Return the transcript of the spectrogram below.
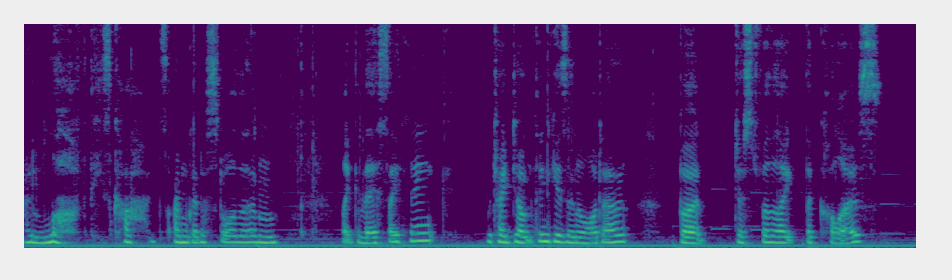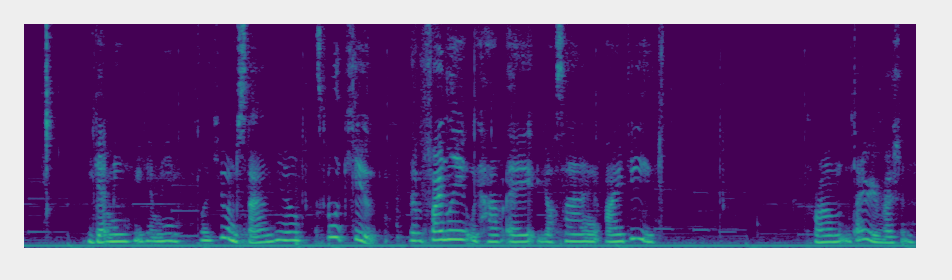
I love these cards. I'm gonna store them like this, I think, which I don't think is in order, but just for like the colors. You get me? You get me? Like you understand, you know, it's gonna look cute. Then finally we have a Yeosang ID from diary version.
